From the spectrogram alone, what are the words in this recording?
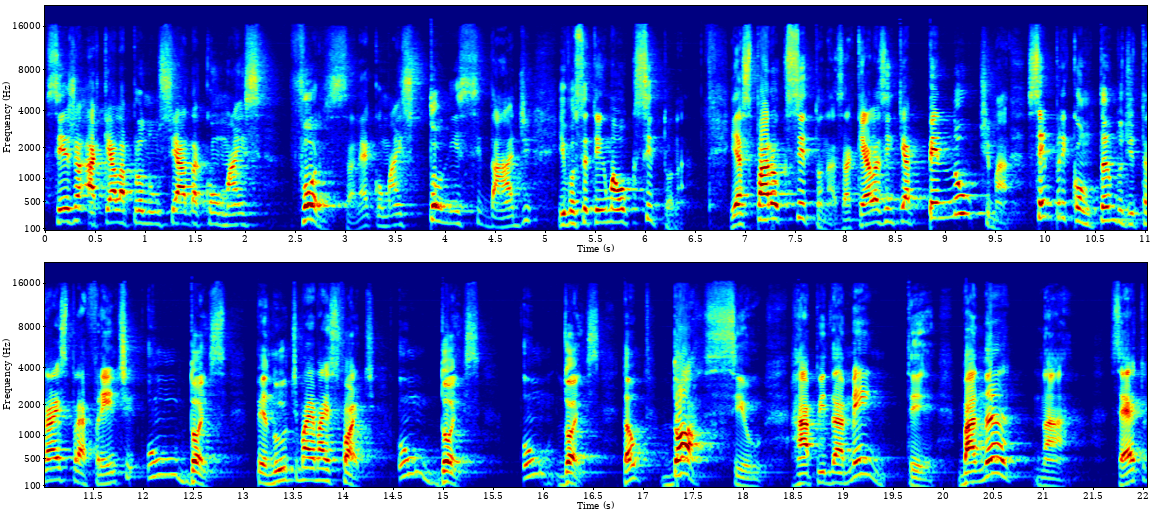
seja aquela pronunciada com mais força, né, com mais tonicidade, e você tem uma oxítona. E as paroxítonas, aquelas em que a penúltima, sempre contando de trás para frente, um, dois. Penúltima é mais forte. Um, dois. Um, dois. Então, dócil, rapidamente, banana, certo?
